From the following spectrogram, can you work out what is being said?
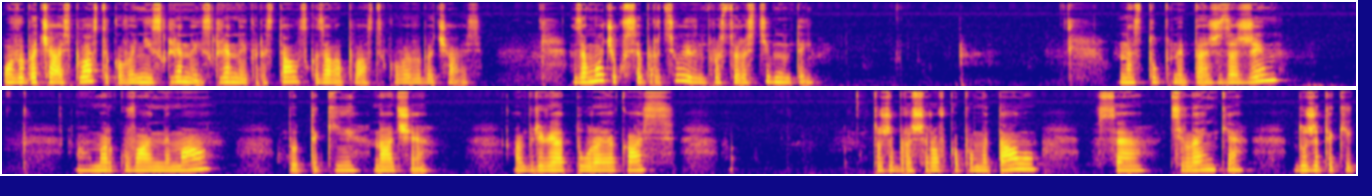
Ой, вибачаюсь, пластиковий, ні, скляний, скляний кристал, сказала пластиковий, вибачаюсь. Замочок все працює, він просто розстібнутий. Наступний теж зажим. Маркувань нема. Тут такі, наче абревіатура якась. Теж брошировка по металу. Все ціленьке, дуже такий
